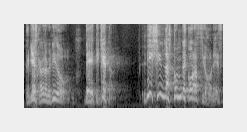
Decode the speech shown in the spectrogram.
Tenías que haber venido de etiqueta. Y sin las condecoraciones.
